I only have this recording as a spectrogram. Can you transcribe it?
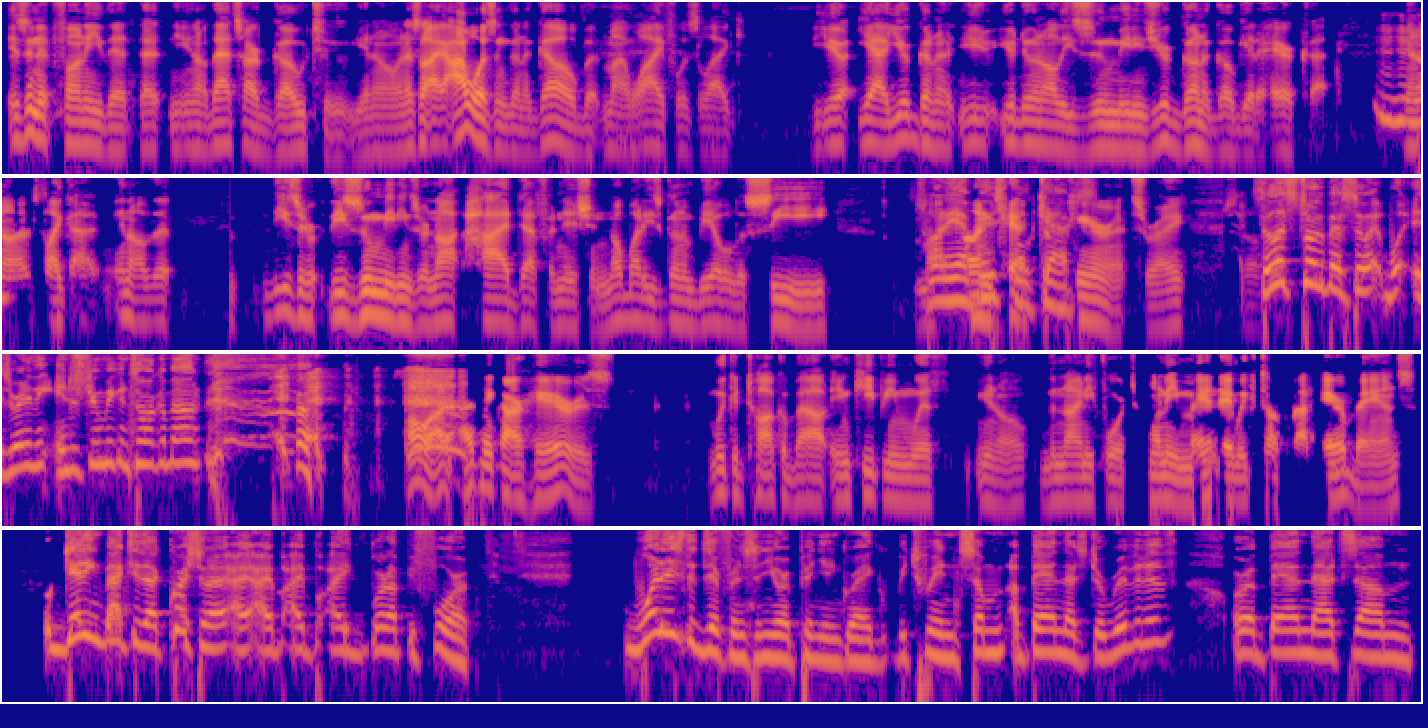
Isn't it funny that that you know that's our go to, you know? And it's like I wasn't going to go, but my wife was like, "Yeah, yeah, you're gonna you, you're doing all these Zoom meetings. You're gonna go get a haircut." Mhm. You know, it's like I, you know that these are these Zoom meetings are not high definition. Nobody's going to be able to see That's why have unkept caps. appearance, right? So, So let's talk about. So, what, is there anything interesting we can talk about? oh, I, I think our hair is. We could talk about in keeping with you know the ninety four twenty mandate. We could talk about air bands. Well, getting back to that question I, I, I, I brought up before, what is the difference, in your opinion, Greg, between some a band that's derivative or a band that's um,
